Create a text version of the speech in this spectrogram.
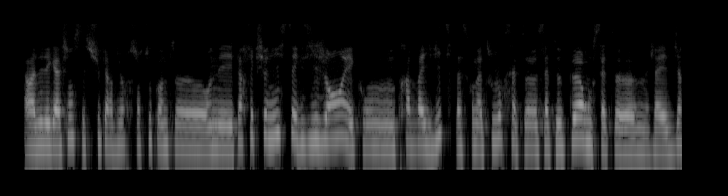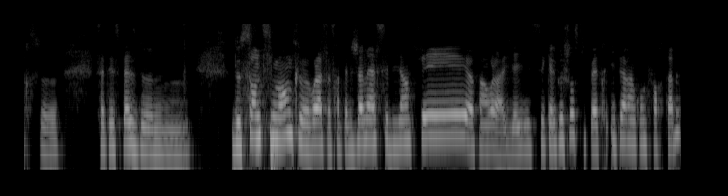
Alors, la délégation, c'est super dur, surtout quand on est perfectionniste, exigeant et qu'on travaille vite, parce qu'on a toujours cette, cette peur ou cette, j'allais dire, ce, cette espèce de, de sentiment que voilà, ça sera peut-être jamais assez bien fait. Enfin voilà, c'est quelque chose qui peut être hyper inconfortable,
